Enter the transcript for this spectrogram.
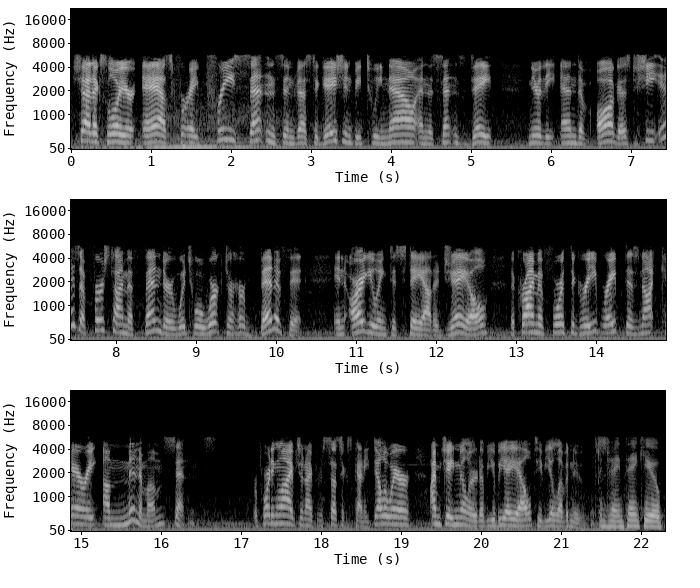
Shattuck's lawyer asked for a pre-sentence investigation between now and the sentence date near the end of August. She is a first-time offender, which will work to her benefit in arguing to stay out of jail. The crime of fourth-degree rape does not carry a minimum sentence. Reporting live tonight from Sussex County, Delaware, I'm Jane Miller, WBAL TV 11 News. And Jane, thank you.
